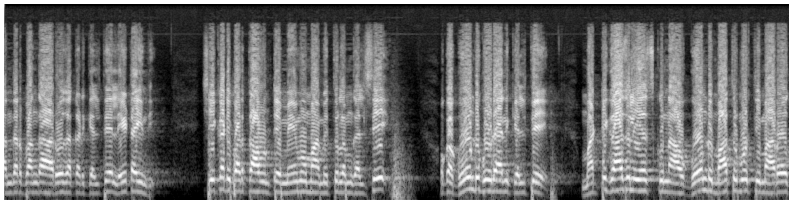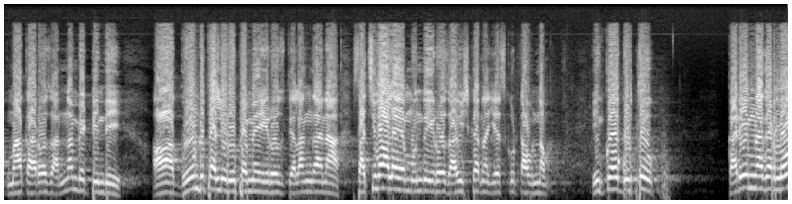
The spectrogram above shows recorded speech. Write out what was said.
సందర్భంగా ఆ రోజు అక్కడికి వెళ్తే లేట్ అయింది. చీకటి పడతా ఉంటే మేము మా మిత్రులం కలిసి ఒక గోండు గూడానికి వెళ్తే మట్టి గాజులు వేసుకున్న ఆ గోండు మాతృమూర్తి మా రోజు మాకు ఆ రోజు అన్నం పెట్టింది. ఆ గోండు తల్లి రూపమే ఈరోజు తెలంగాణ సచివాలయం ముందు ఈరోజు ఆవిష్కరణ చేసుకుంటా ఉన్నాం. ఇంకో గుర్తు కరీంనగర్లో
